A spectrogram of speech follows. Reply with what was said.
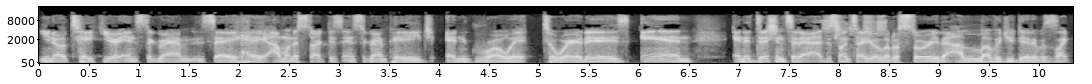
you know, take your Instagram and say, Hey, I want to start this Instagram page and grow it to where it is. And in addition to that, I just want to tell you a little story that I love what you did. It was like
